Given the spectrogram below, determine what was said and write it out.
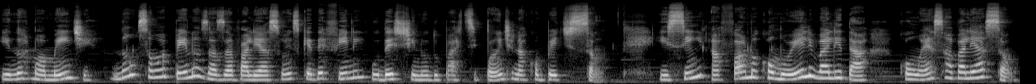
E normalmente não são apenas as avaliações que definem o destino do participante na competição, e sim a forma como ele vai lidar com essa avaliação.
